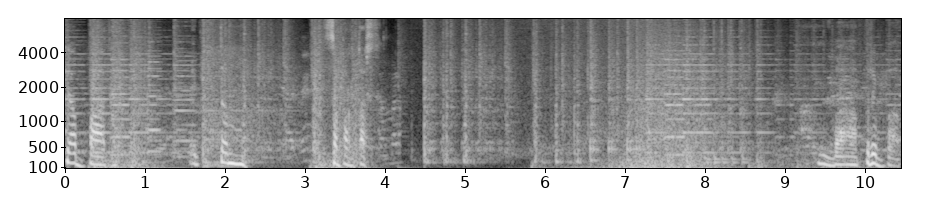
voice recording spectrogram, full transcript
क्या बात है। एकदम जबरदस्त। बाप रे बाप।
